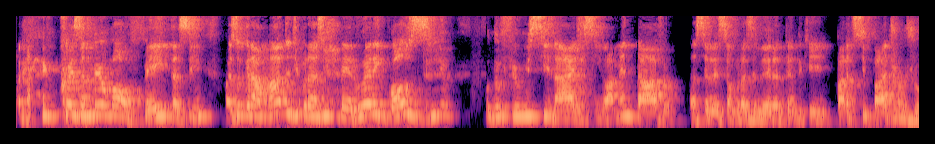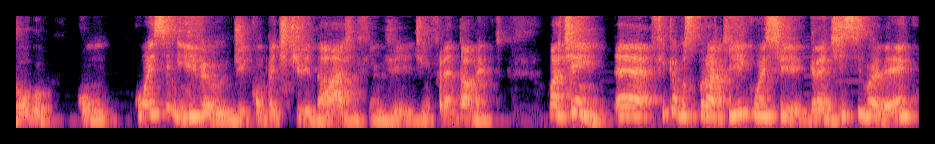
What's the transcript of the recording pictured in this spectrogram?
Coisa meio mal feita, assim. Mas o gramado de Brasil e Peru era igualzinho o do filme Sinais, assim, lamentável, da seleção brasileira tendo que participar de um jogo com, com esse nível de competitividade, enfim, de, de enfrentamento. Martim, é, ficamos por aqui com este grandíssimo elenco.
